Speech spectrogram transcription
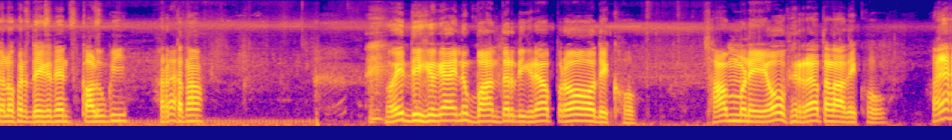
ਚਲੋ ਫਿਰ ਦੇਖਦੇ ਹਾਂ ਕਾਲੂ ਕੀ ਹਰਕਤਾਂ। ਓਏ ਦਿਖ ਗਿਆ ਇਹਨੂੰ ਬਾਂਦਰ ਦਿਖ ਰਿਹਾ ਉੱਪਰ ਉਹ ਦੇਖੋ। ਸਾਹਮਣੇ ਉਹ ਫਿਰ ਰਿਹਾ ਤਲਾ ਦੇਖੋ। ਆਇਆ।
